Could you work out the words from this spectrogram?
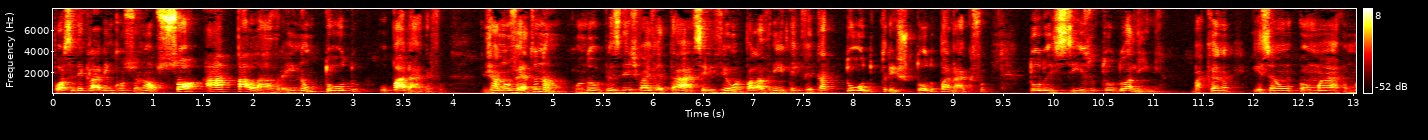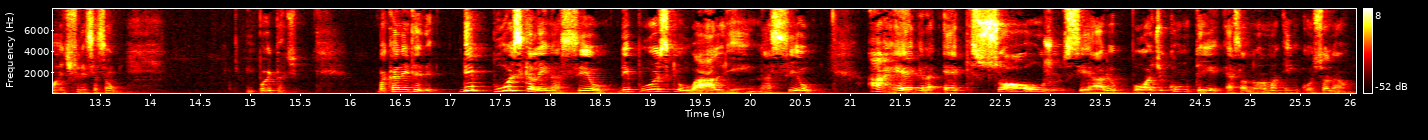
possa declarar inconstitucional só a palavra e não todo o parágrafo. Já no veto, não. Quando o presidente vai vetar, se ele vê uma palavrinha, ele tem que vetar todo o trecho, todo o parágrafo, todo o inciso, toda a linha. Bacana? Essa é um, uma, uma diferenciação importante. Bacana entender. Depois que a lei nasceu, depois que o alien nasceu, a regra é que só o judiciário pode conter essa norma inconstitucional.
